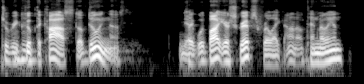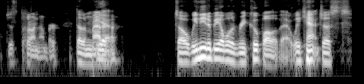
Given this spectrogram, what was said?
to recoup the cost of doing this. Mm-hmm. Yeah. Like we bought your scripts for like I don't know, ten million. Just throw a number. Doesn't matter. Yeah, So we need to be able to recoup all of that. We can't just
